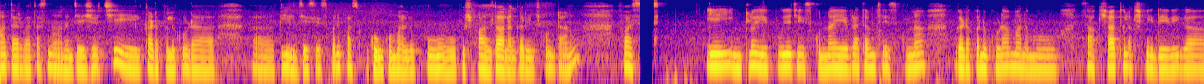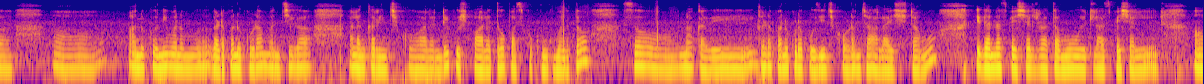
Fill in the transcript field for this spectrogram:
ఆ తర్వాత స్నానం చేసి వచ్చి కడపలు కూడా క్లీన్ చేసేసుకొని పసుపు కుంకుమలు పుష్పాలతో అలంకరించుకుంటాను. ఫస్ట్ ఏ ఇంట్లో ఏ పూజ చేసుకున్నా ఏ వ్రతం చేసుకున్నా గడపను కూడా మనము సాక్షాత్తు లక్ష్మీదేవిగా అనుకొని మనము గడపను కూడా మంచిగా అలంకరించుకోవాలండి. పుష్పాలతో పసుపు కుంకుమలతో. సో నాకు అది గడపను కూడా పూజించుకోవడం చాలా ఇష్టము. ఏదన్నా స్పెషల్ వ్రతము ఇట్లా స్పెషల్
